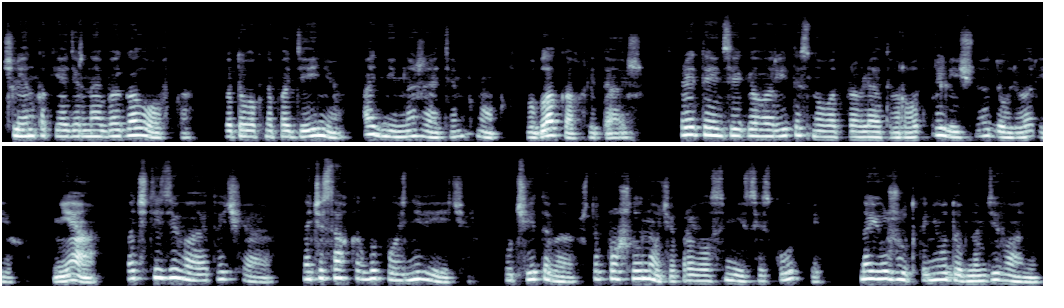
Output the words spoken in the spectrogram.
Член, как ядерная боеголовка, готова к нападению одним нажатием кнопки. В облаках летаешь. С претензией говорит и снова отправляет в рот приличную долю орехов. Неа, почти зевая, отвечаю. На часах как бы поздний вечер. Учитывая, что прошлую ночь я провел с миссис Гуппи, на ее жутко неудобном диване.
